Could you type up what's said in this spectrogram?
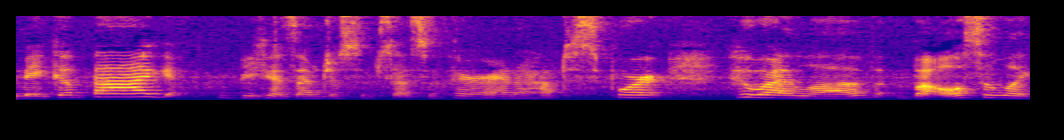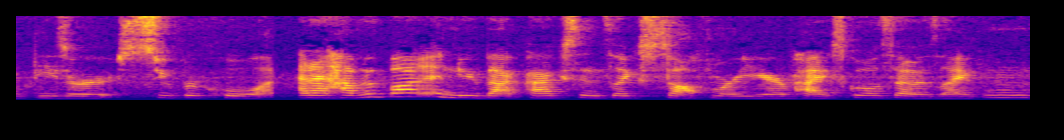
makeup bag because I'm just obsessed with her and I have to support who I love. But also, like, these are super cool. And I haven't bought a new backpack since, like, sophomore year of high school. So I was like, mm,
